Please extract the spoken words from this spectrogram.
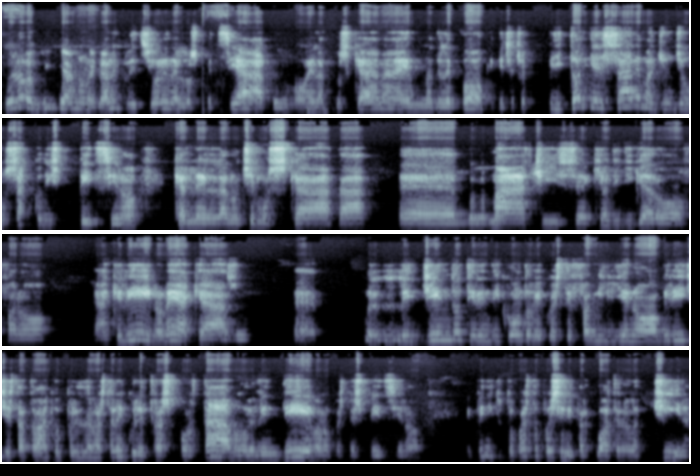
Quello per hanno una grande tradizione nello speziato, no? e la Toscana è una delle poche che c'è. Cioè, quindi toglie il sale ma aggiunge un sacco di spezie, no? cannella, noce moscata, eh, macis, chiodi di garofano. Anche lì non è a caso. Eh, leggendo ti rendi conto che queste famiglie nobili c'è stato anche un periodo della storia in cui le trasportavano, le vendevano queste spezie, no? E quindi tutto questo poi si ripercuote nella cucina.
